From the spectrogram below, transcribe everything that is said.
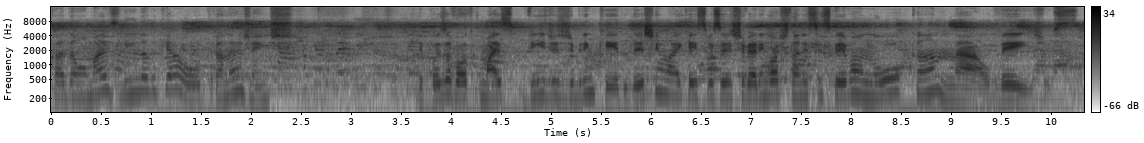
cada uma mais linda do que a outra, né, gente? Depois eu volto com mais vídeos de brinquedo. Deixem like aí se vocês estiverem gostando e se inscrevam no canal. Beijos!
